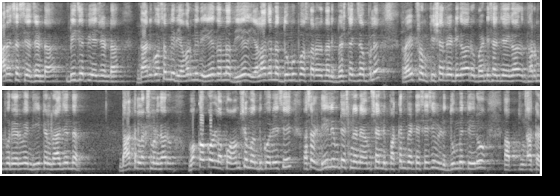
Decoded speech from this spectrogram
RSS agenda BJP agenda. దానికోసం మీరు ఎవరి మీద ఏదన్నా ఏ ఎలాగన్నా దుమ్ము పోస్తారనే దానికి బెస్ట్ ఎగ్జాంపులే right from Kishan Reddy garu Bandi Sanjay garu Dharmapur Aravind Etela Rajender. Doctor Lakshman garu ఒక్కొక్కళ్ళు ఒక్కో అంశం అందుకొనేసి అసలు డీలిమిటేషన్ అనే అంశాన్ని పక్కన పెట్టేసేసి వీళ్ళు దుమ్మెత్తిను అక్కడ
